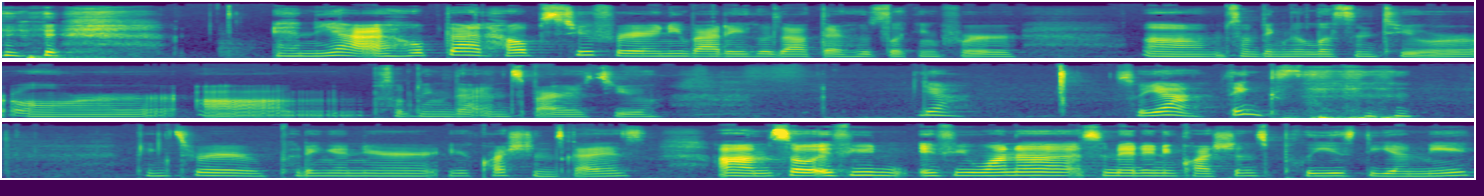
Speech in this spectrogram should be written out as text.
and yeah i hope that helps too for anybody who's out there who's looking for um, something to listen to or, or um, something that inspires you. Yeah. So yeah, thanks. thanks for putting in your your questions, guys. Um, so if you if you wanna submit any questions, please DM me.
